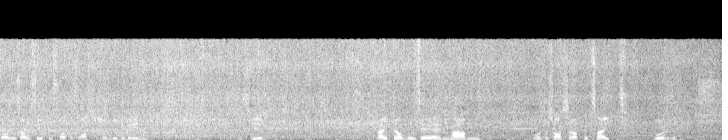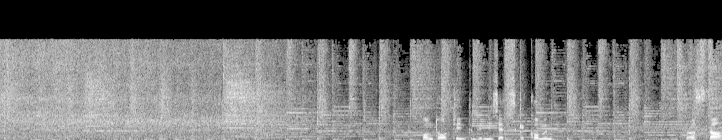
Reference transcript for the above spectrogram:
So wie es aussieht, ist da das Wasser schon wieder drin. Dass wir zwei Trockenseen haben, wo das Wasser abgezweigt wurde. Von dort hinten bin ich jetzt gekommen. Das da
